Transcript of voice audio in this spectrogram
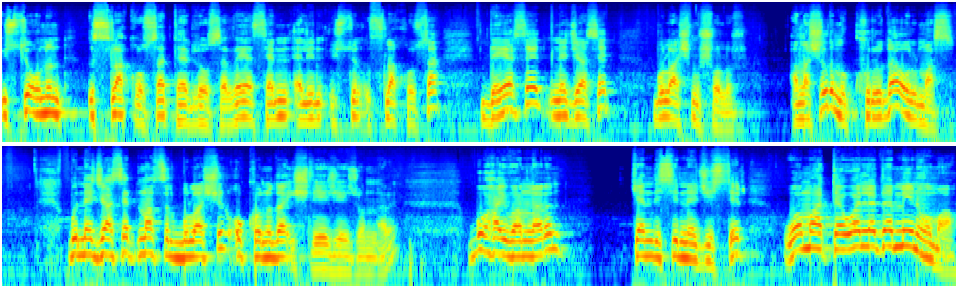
üstü onun ıslak olsa, terli olsa veya senin elin üstün ıslak olsa değerse necaset bulaşmış olur. Anlaşıldı mı? Kuruda olmaz. Bu necaset nasıl bulaşır o konuda işleyeceğiz onları. Bu hayvanların kendisi necistir. Ve ma tevellede minhuma.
